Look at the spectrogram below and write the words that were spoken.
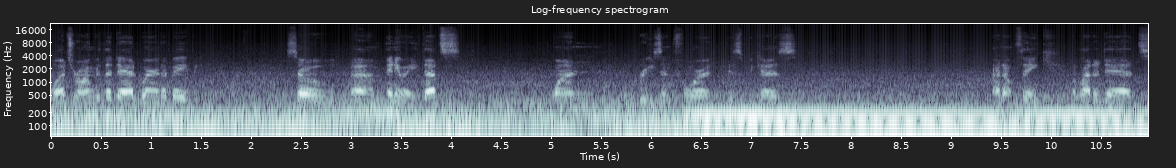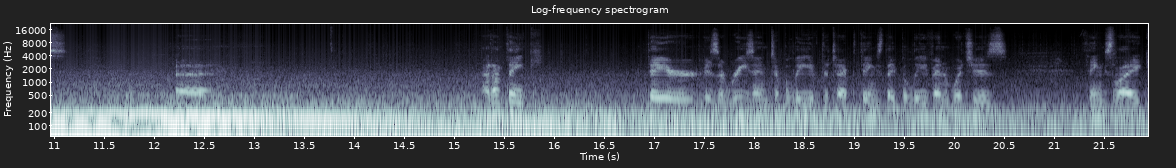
what's wrong with a dad wearing a baby? So, um, anyway, that's one reason for it is because I don't think a lot of dads. Uh, I don't think there is a reason to believe the type of things they believe in, which is things like,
